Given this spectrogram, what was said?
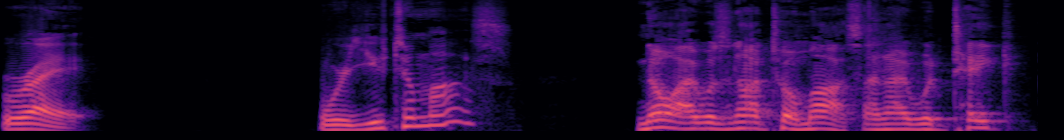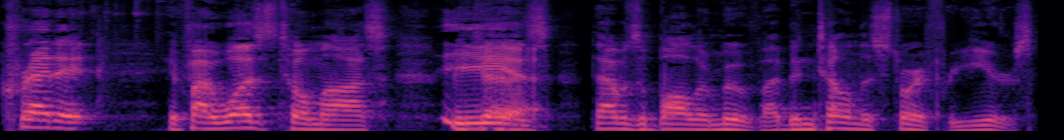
Right. Were you Tomas? No, I was not Tomas, and I would take credit if I was Tomas because Yeah. that was a baller move. I've been telling this story for years.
